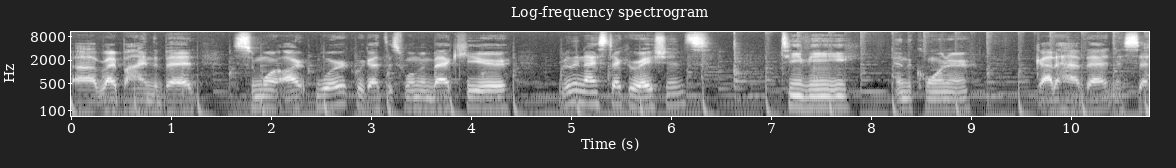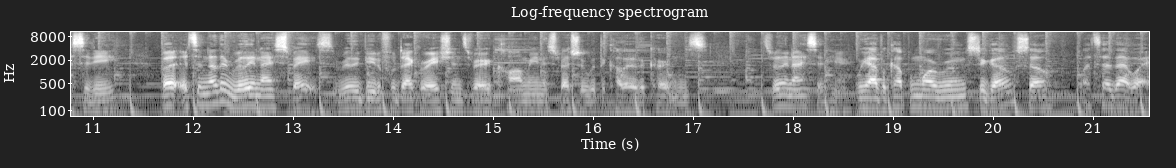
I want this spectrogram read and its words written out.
uh, right behind the bed. Some more artwork. We got this woman back here. Really nice decorations. TV in the corner. Gotta have that necessity. But it's another really nice space. Really beautiful decorations, very calming, especially with the color of the curtains. It's really nice in here. We have a couple more rooms to go, so let's head that way.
